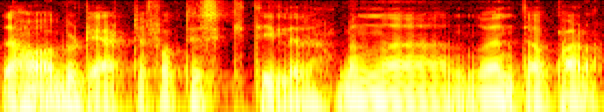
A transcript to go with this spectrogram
jeg har, vurdert det faktisk tidligere. Men uh, nå endte jeg opp her, da.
